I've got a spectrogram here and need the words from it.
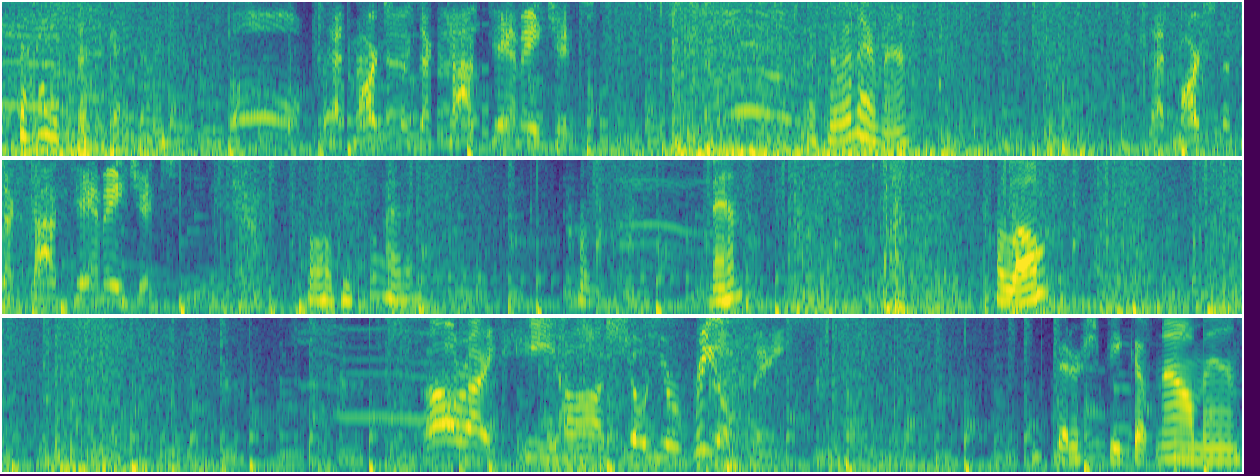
What the hell this guy doing? Oh, that marksman's a goddamn agent. What's over there, man? Marksman's a goddamn agent. Holy flat. Man? Hello? All right, hee haw, show your real face. You Better speak up now, man.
